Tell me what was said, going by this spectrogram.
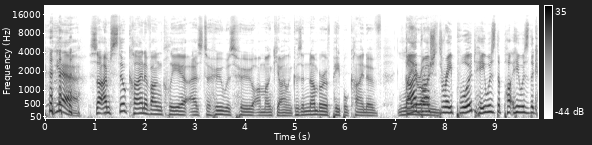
yeah. So I'm still kind of unclear as to who was who on Monkey Island because a number of people kind of later Guybrush on, Threepwood, he was the pi- he was the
